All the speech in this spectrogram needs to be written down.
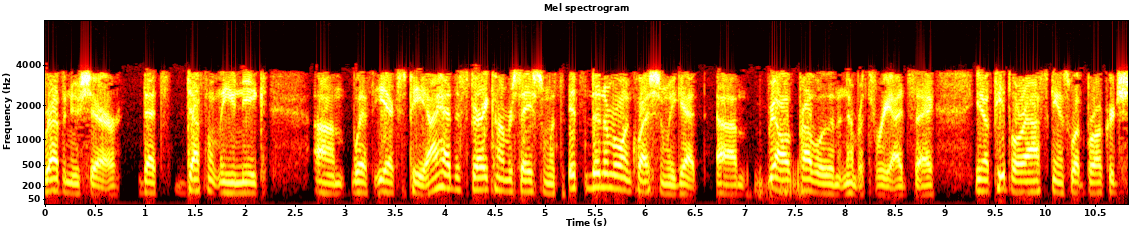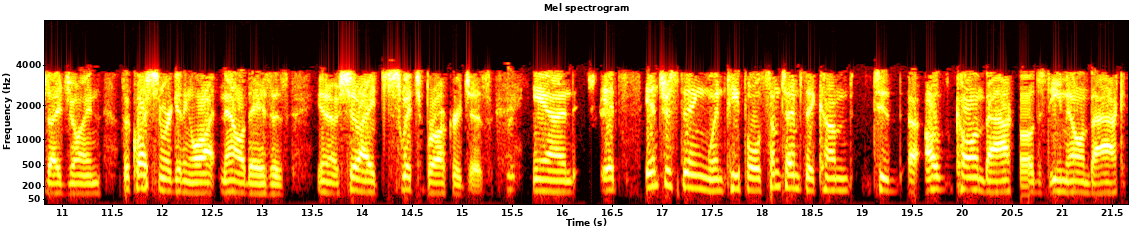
revenue share. That's definitely unique um, with EXP. I had this very conversation with. It's the number one question we get. Um, probably the number three, I'd say. You know, people are asking us what brokerage should I join. The question we're getting a lot nowadays is, you know, should I switch brokerages? And it's interesting when people sometimes they come to. Uh, I'll call them back. I'll just email them back.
